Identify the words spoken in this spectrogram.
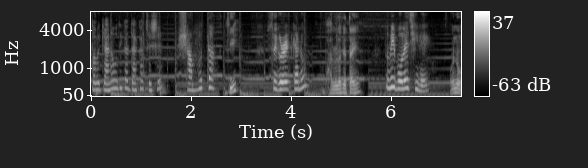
তবে কেন অধিকার দেখাচ্ছে সে? সাম্যতা? কি? সিগারেট কেন? ভালো লাগে তাই। তুমি বলেছিলে। অনু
